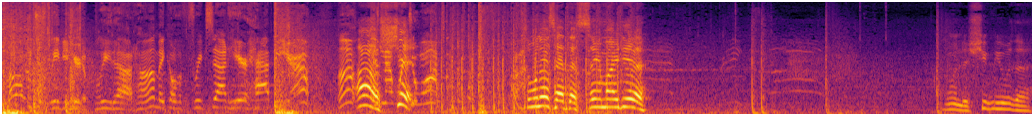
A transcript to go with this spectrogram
How we just leave you here to bleed out, huh? Make all the freaks out here happy, yeah? Huh? Oh, shit. what you want? Someone else had the same idea. He wanted to shoot me with a.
